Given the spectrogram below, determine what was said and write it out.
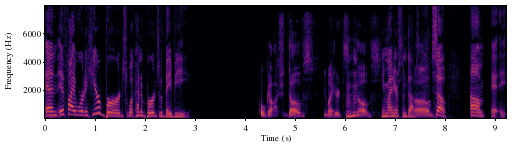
And if I were to hear birds, what kind of birds would they be? Oh gosh, doves. You might hear some mm-hmm. doves. You might hear some doves. Um, so, um, eh, eh,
